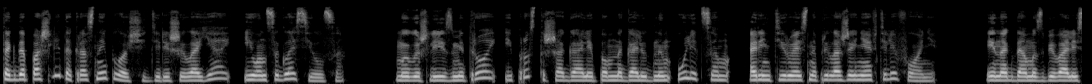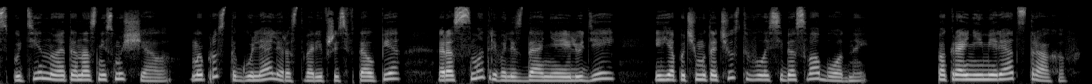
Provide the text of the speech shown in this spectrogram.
«Тогда пошли до Красной площади», — решила я, и он согласился. Мы вышли из метро и просто шагали по многолюдным улицам, ориентируясь на приложение в телефоне. Иногда мы сбивались с пути, но это нас не смущало. Мы просто гуляли, растворившись в толпе, рассматривали здания и людей, и я почему-то чувствовала себя свободной. По крайней мере, от страхов.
